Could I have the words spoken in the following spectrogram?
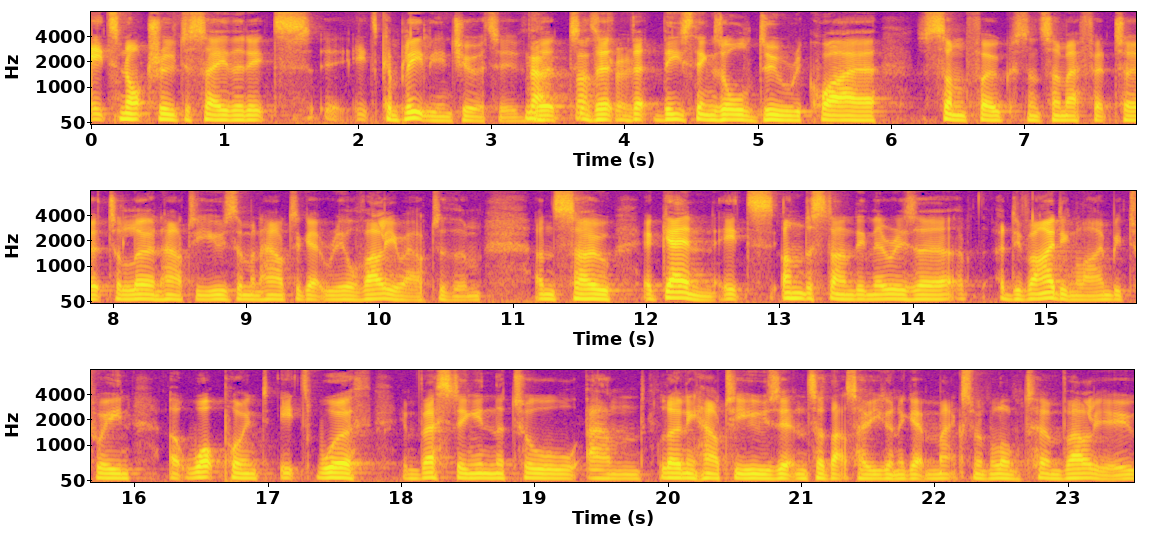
it's not true to say that it's it's completely intuitive. No, that, that, that these things all do require some focus and some effort to, to learn how to use them and how to get real value out of them. And so again, it's understanding there is a, a dividing line between at what point it's worth investing in the tool and learning how to use it. And so that's how you're going to get maximum long term value.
